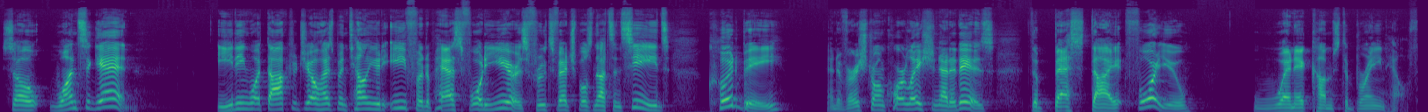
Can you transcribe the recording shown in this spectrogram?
So, once again, eating what Dr. Joe has been telling you to eat for the past 40 years fruits, vegetables, nuts, and seeds could be, and a very strong correlation that it is, the best diet for you when it comes to brain health.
